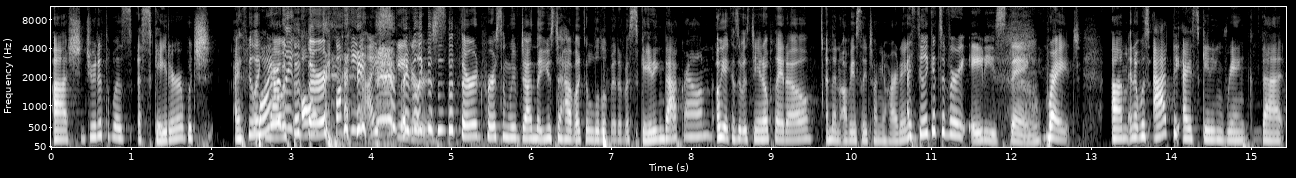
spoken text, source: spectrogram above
Uh, she, Judith was a skater, which I feel like Why now is the all third. fucking ice I feel like this is the third person we've done that used to have like a little bit of a skating background. Oh yeah, because it was Dana Plato and then obviously Tonya Harding. I feel like it's a very 80s thing. Right. Um, and it was at the ice skating rink that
